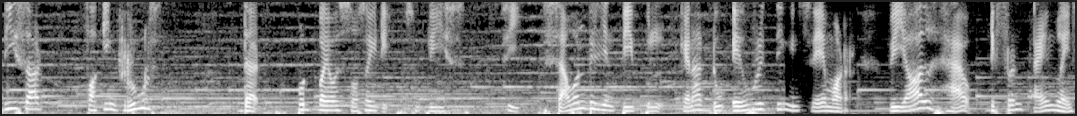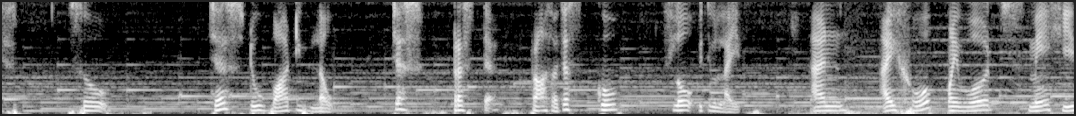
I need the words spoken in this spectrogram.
These are fucking rules that put by our society. So please see 7 billion people cannot do everything in same order. We all have different timelines. So just do what you love. Just trust the process. Just go flow with your life. And i hope my words may heal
